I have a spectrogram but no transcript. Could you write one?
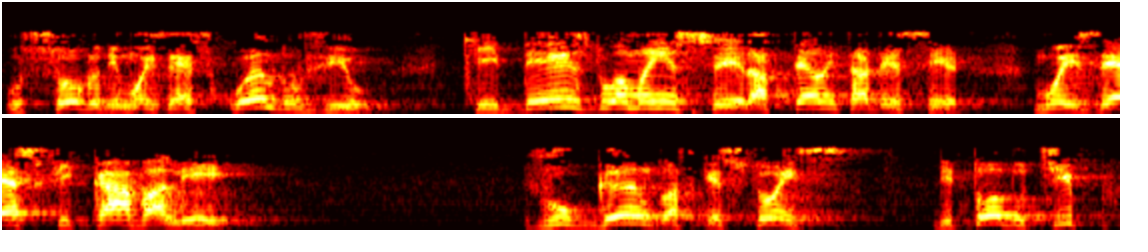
o sogro de Moisés, quando viu que desde o amanhecer até o entardecer, Moisés ficava ali julgando as questões de todo tipo,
